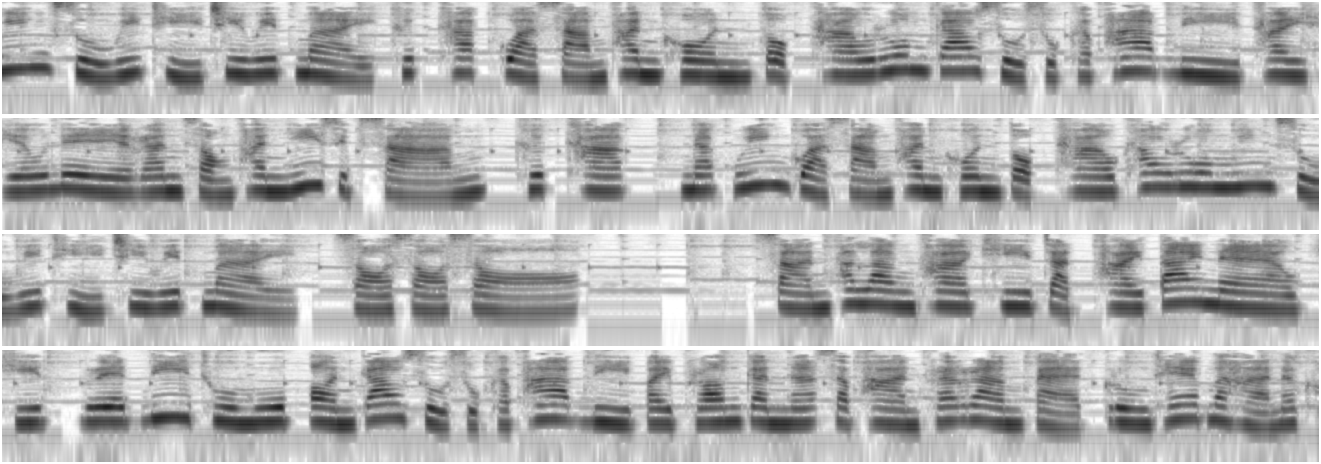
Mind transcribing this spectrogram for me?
วิ่งสู่วิถีชีวิตใหม่คึกคักกว่า 3,000 คน ตบเท้าร่วมก้าวสู่สุขภาพดีไทยเฮลเดย์รัน 2023 คึกคัก นักวิ่งกว่า 3,000 คนตบเท้าเข้าร่วมวิ่งสู่วิถีชีวิตใหม่ สสส สารพลังภาคีจัดภายใต้แนวคิด Ready to Move on ก้าวสู่สุขภาพดีไปพร้อมกันณสะพานพระราม 8 กรุงเทพมหานค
